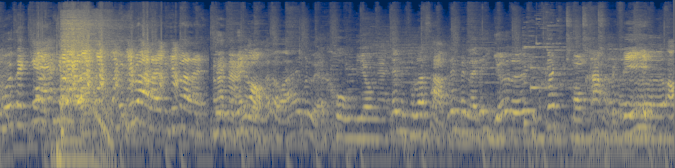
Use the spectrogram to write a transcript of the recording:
กูจะแกะมึงคิดว่าอะไรมึงคิดว่าอะไรนึกไม่ออกแล้วแบบว่าให้มันเหลือคโครงเดียวไงเล่นเป็นโทรศัพท์เล่นเป็นอะไรได้เยอะเลยมันก็มองข้ามมันไปสิเออเอา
